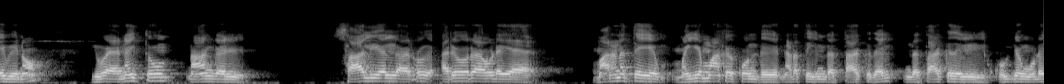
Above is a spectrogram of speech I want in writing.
ஏவினோம். இவை அனைத்தும் நாங்கள் சாலியல் அரோ அரோராவுடைய மரணத்தை மையமாக கொண்டு நடத்துகின்ற தாக்குதல். இந்த தாக்குதலில் கொஞ்சம் கூட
